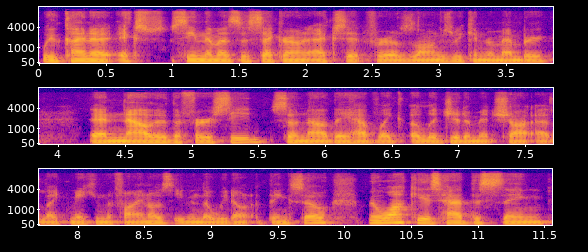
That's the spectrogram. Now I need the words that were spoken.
we've kind of ex- seen them as a second round exit for as long as we can remember, and now they're the first seed, so now they have like a legitimate shot at like making the finals, even though we don't think so. Milwaukee has had this thing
